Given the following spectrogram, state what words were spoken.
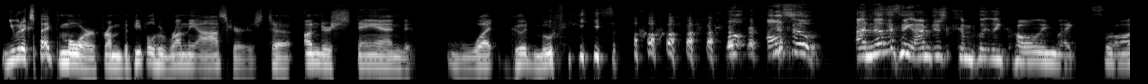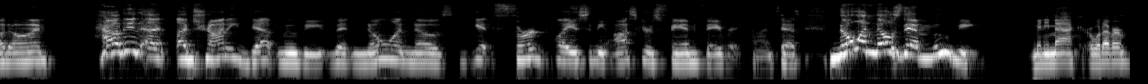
You would expect more from the people who run the Oscars to understand what good movies are. Well, also another thing I'm just completely calling like fraud on. How did a, a Johnny Depp movie that no one knows get third place in the Oscars fan favorite contest? No one knows that movie. Mini Mac or whatever.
